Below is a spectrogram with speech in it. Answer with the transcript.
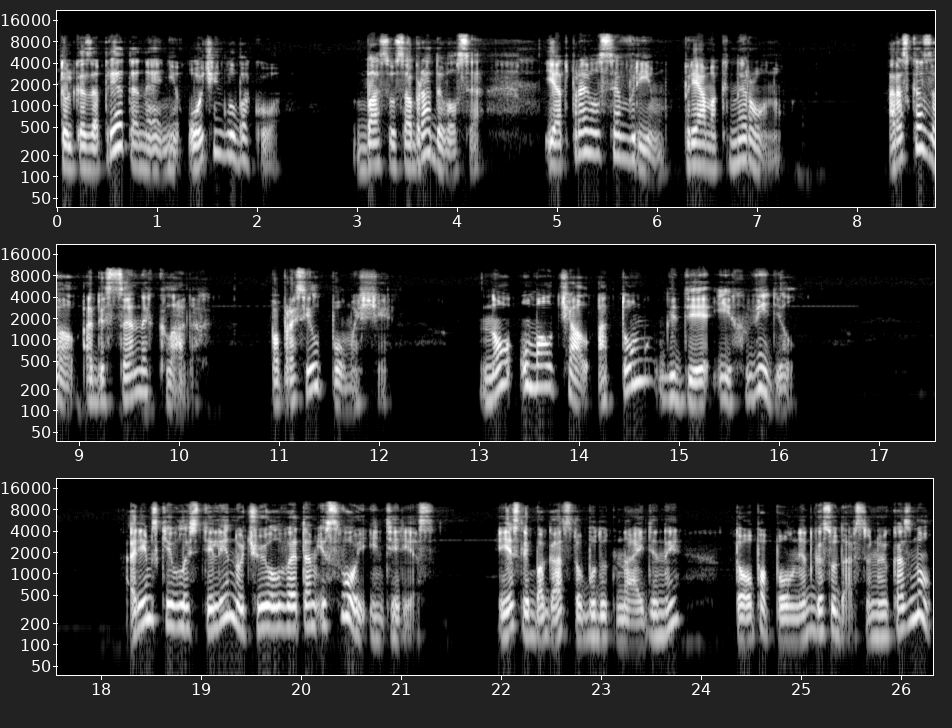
только запрятаны они очень глубоко. Басус обрадовался и отправился в Рим, прямо к Нерону. Рассказал о бесценных кладах, попросил помощи, но умолчал о том, где их видел. Римский властелин учуял в этом и свой интерес. Если богатства будут найдены, то пополнят государственную казну.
